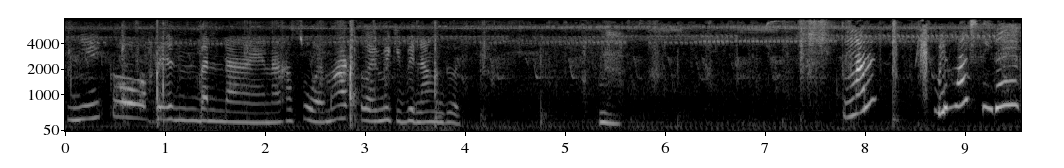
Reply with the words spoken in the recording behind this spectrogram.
อันนี้ก็ เป็นบันไดนะคะ สวยมากเลยไม่อกี่ไปนั่งด้วยอืมตรงนั้นเป็นไม้สีแดง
